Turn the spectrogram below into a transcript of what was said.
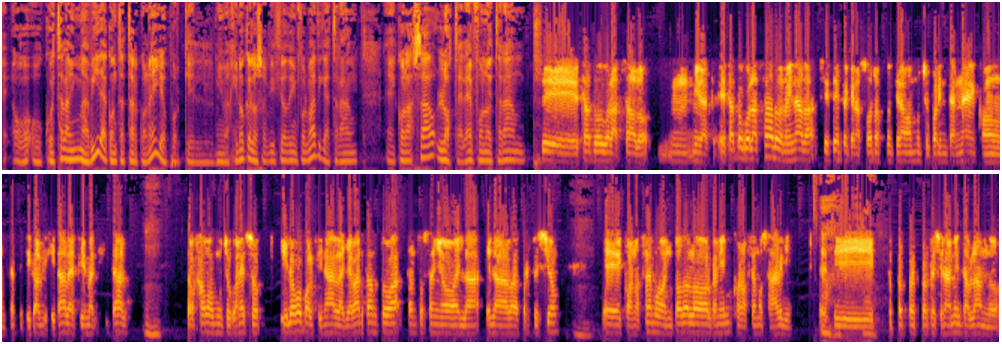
eh, os cuesta la misma vida contactar con ellos, porque el- me imagino que los servicios de informática estarán eh, colapsados, los teléfonos estarán... Sí, está todo colapsado. Mm, Mira, está todo colapsado, no hay nada. Sí cierto que nosotros funcionamos mucho por Internet con certificados digitales, firma digital. Trabajamos mucho con eso y luego por al final al llevar tanto tantos años en la, en la profesión eh, conocemos en todos los organismos conocemos a alguien. Es Ah, decir pro- pro- profesionalmente hablando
